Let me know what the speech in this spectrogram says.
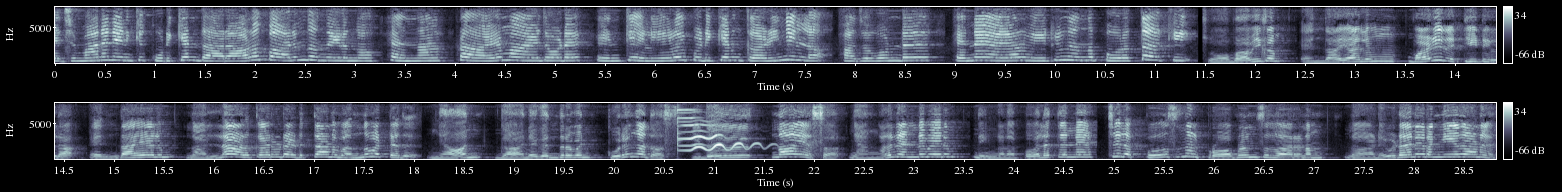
യജമാനൻ എനിക്ക് കുടിക്കാൻ ധാരാളം പാലും തന്നിരുന്നു. എന്നാൽ പ്രായമായതോടെ എനിക്ക് എലികളെ പിടിക്കാൻ കഴിഞ്ഞില്ല. അതുകൊണ്ട് എന്നെ അയാൾ വീട്ടിൽ നിന്ന് പുറത്താക്കി. സ്വാഭാവികം. എന്തായാലും വഴി തെറ്റിയിട്ടില്ല. എന്തായാലും നല്ല ആൾക്കാരുടെ അടുത്താണ് വന്നുപെട്ടത് ഞാൻ ഗാനഗന്ധർവൻ കുരങ്ങദാസ്. ഇത് നായ സാർ. ഞങ്ങൾ രണ്ടുപേരും നിങ്ങളെ പോലെ തന്നെ ചില പേഴ്സണൽ പ്രോബ്ലംസ് കാരണം നാട് വിടാൻ ഇറങ്ങിയതാണ്.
